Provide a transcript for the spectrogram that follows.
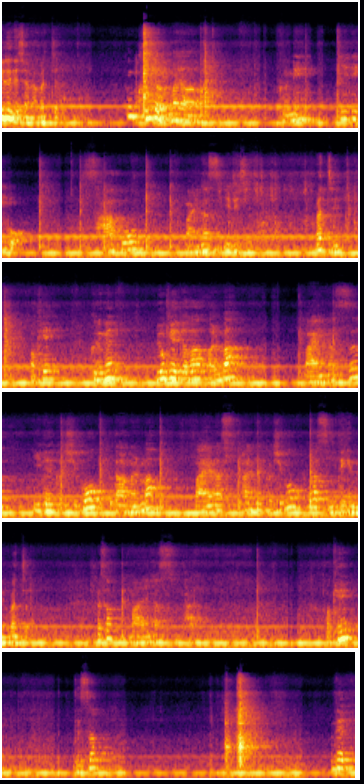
이래 되잖아 맞지? 그럼 근이 얼마야? 근이 1이고 4고 마이너스 1이지 맞지? 오케이? 그러면 여기에다가 얼마? 마이너스 2 될 것이고 그 다음 얼마? 마이너스 8 될 것이고 플러스 2 되겠네 맞지? 그래서 마이너스 8 오케이? 됐어? 근데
